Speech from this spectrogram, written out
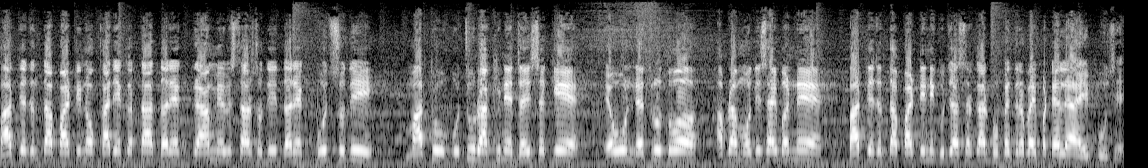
ભારતીય જનતા પાર્ટીનો કાર્યકર્તા દરેક ગ્રામ્ય વિસ્તાર સુધી, દરેક બૂથ સુધી માથું ઊંચું રાખીને જઈ શકીએ એવું નેતૃત્વ આપણા મોદી સાહેબ અને ભારતીય જનતા પાર્ટીની ગુજરાત સરકાર ભૂપેન્દ્રભાઈ પટેલે આપ્યું છે.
